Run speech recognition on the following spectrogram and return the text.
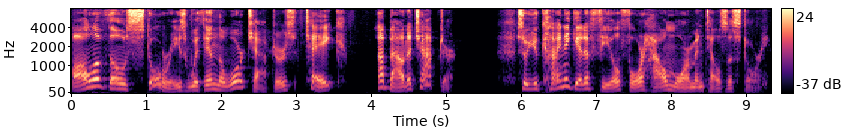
All of those stories within the war chapters take about a chapter. So you kind of get a feel for how Mormon tells a story.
